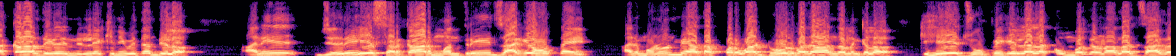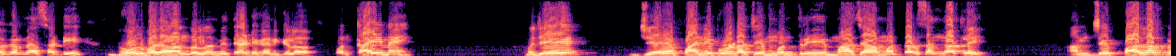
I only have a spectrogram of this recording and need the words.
तक्रार दिली लेखी निवेदन दिलं. आणि जरी हे सरकार मंत्री जागे होत नाही आणि म्हणून मी आता परवा ढोल बजाव आंदोलन केलं की हे झोपी गेलेल्या कुंभकर्णाला जाग करण्यासाठी ढोल बजाव आंदोलन मी त्या ठिकाणी केलं. पण काही नाही. म्हणजे जे पाणी पुरवठाचे मंत्री माझ्या मतदारसंघातले. आमचे पालक.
